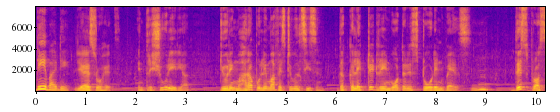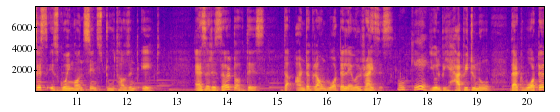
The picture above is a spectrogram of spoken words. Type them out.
day by day. Yes, Rohit. In Trishur area, during Mazhapolima festival season, the collected rainwater is stored in wells. This process is going on since 2008. As a result of this, the underground water level rises. Okay. You'll be happy to know that water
